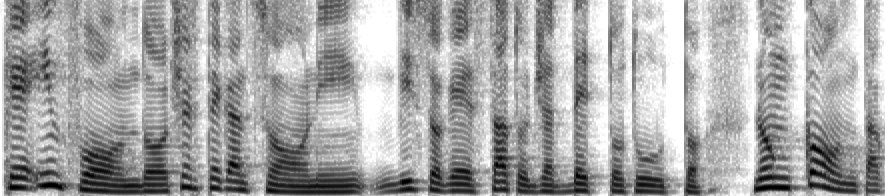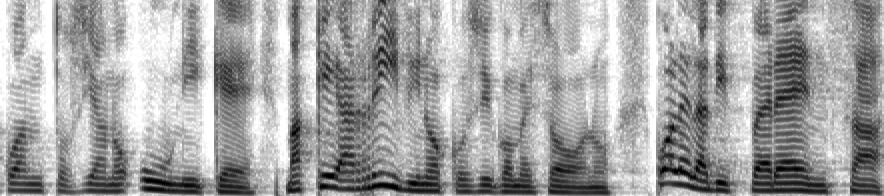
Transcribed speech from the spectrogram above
Che in fondo certe canzoni, visto che è stato già detto tutto, non conta quanto siano uniche, ma che arrivino così come sono. Qual è la differenza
